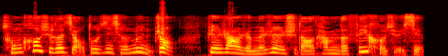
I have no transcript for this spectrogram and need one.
从科学的角度进行论证，并让人们认识到他们的非科学性。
